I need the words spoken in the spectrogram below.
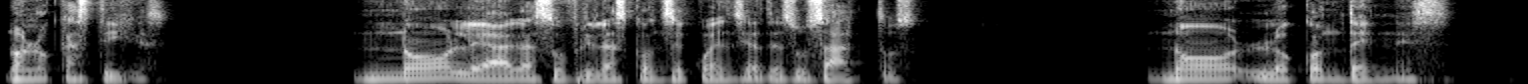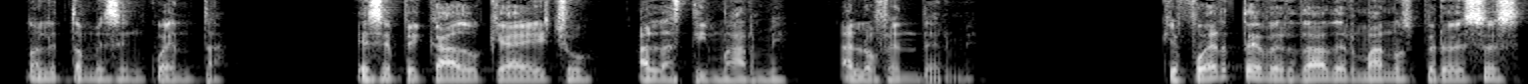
No lo castigues. No le hagas sufrir las consecuencias de sus actos. No lo condenes. No le tomes en cuenta ese pecado que ha hecho al lastimarme, al ofenderme. Qué fuerte, ¿verdad, hermanos? Pero eso es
